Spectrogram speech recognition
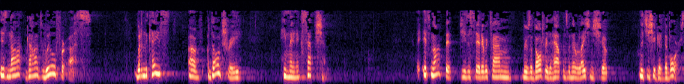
is not God's will for us. But in the case of adultery, he made an exception. It's not that Jesus said every time there's adultery that happens in a relationship that you should get a divorce.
